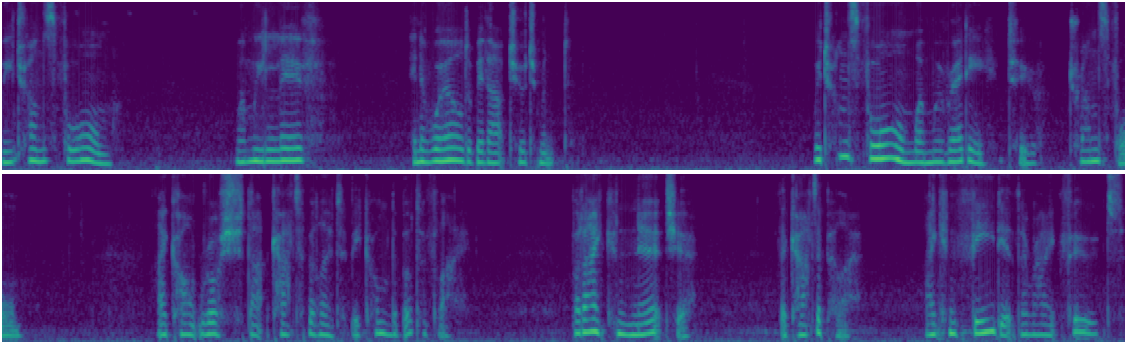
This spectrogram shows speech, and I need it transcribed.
We transform when we live in a world without judgment. We transform when we're ready to transform. I can't rush that caterpillar to become the butterfly, but I can nurture the caterpillar. I can feed it the right foods.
